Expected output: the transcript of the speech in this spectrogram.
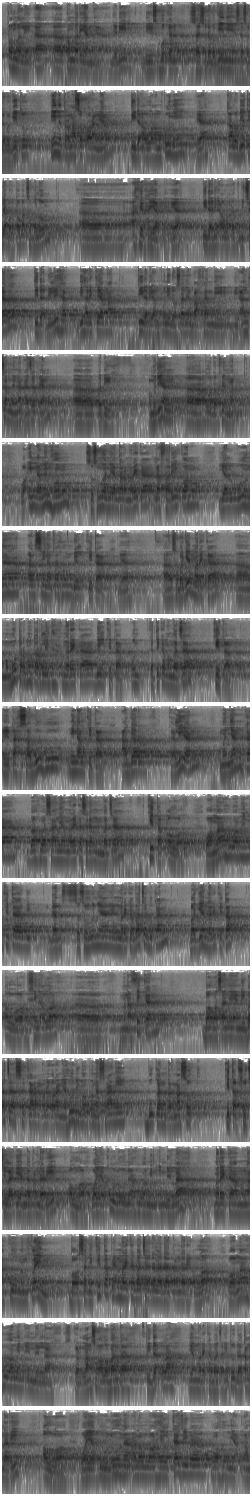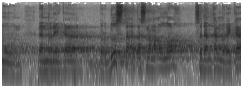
pembeli uh, uh, pemberiannya. Jadi disebutkan saya sudah begini, saya sudah begitu. Ini termasuk orang yang tidak Allah ampuni ya kalau dia tidak bertobat sebelum uh, akhir hayatnya ya. Tidak di Allah bicara, tidak dilihat di hari kiamat tidak diampuni dosanya bahkan di, diancam dengan azab yang uh, pedih. Kemudian uh, Allah berfirman, "Wa inna minhum sesungguhnya di antara mereka la fariqon yalwuna alsinatahum bil kitab." Ya. Uh, sebagian mereka uh, memutar-mutar lidah mereka bil kitab ketika membaca kitab. Itahsabuhu minal kitab agar kalian menyangka bahwasanya mereka sedang membaca kitab Allah. Wa ma huwa min kitab dan sesungguhnya yang mereka baca bukan bagian dari kitab Allah. Di sini Allah uh, menafikan bahwasanya yang dibaca sekarang oleh orang Yahudi maupun Nasrani bukan termasuk kitab suci lagi yang datang dari Allah. Wa yaquluna huwa min indillah. Mereka mengaku mengklaim bahwasanya kitab yang mereka baca adalah datang dari Allah. Wa ma huwa min indillah langsung Allah bantah tidaklah yang mereka baca itu datang dari Allah wa yaquluna 'ala Allahil kadziba wa hum ya'lamun. Dan mereka berdusta atas nama Allah sedangkan mereka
